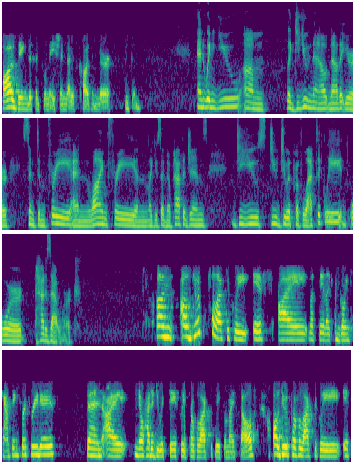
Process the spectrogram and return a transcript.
causing this inflammation that is causing their symptoms. And when you um like do you now now that you're symptom free and Lyme free and like you said no pathogens, do you do you do it prophylactically or how does that work? Um, I'll do it prophylactically if I, let's say, like I'm going camping for three days, then I know how to do it safely prophylactically for myself. I'll do it prophylactically if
